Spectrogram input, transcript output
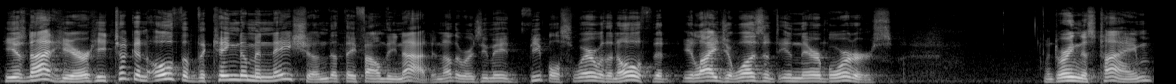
He is not here, he took an oath of the kingdom and nation that they found thee not. In other words, he made people swear with an oath that Elijah wasn't in their borders. And during this time,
